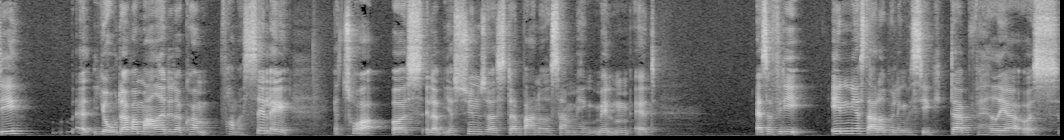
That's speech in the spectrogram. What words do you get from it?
det, jo, der var meget af det, der kom fra mig selv af. Jeg tror også, eller jeg synes også, der var noget sammenhæng mellem, at, altså fordi inden jeg startede på linguistik, der havde jeg også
